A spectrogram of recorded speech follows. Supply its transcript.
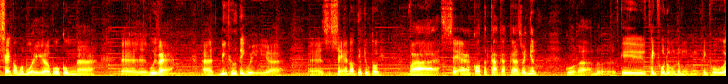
sẽ có một buổi vô cùng uh, uh, vui vẻ. Uh, Bí thư tỉnh ủy uh, uh, sẽ đón tiếp chúng tôi và sẽ có tất cả các doanh nhân của à, cái thành phố Đồng Đồng thành phố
